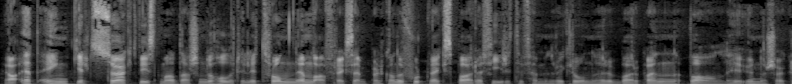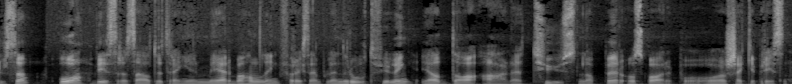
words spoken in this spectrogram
Ja, Et enkelt søkt viste meg at dersom du holder til i Trondheim da, f.eks., kan du fort vekk spare 400-500 kroner bare på en vanlig undersøkelse. Og viser det seg at du trenger mer behandling, f.eks. en rotfylling, ja da er det tusenlapper å spare på å sjekke prisen.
